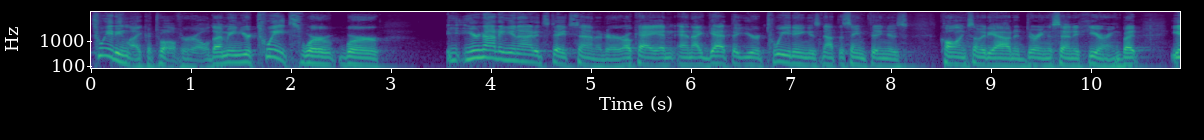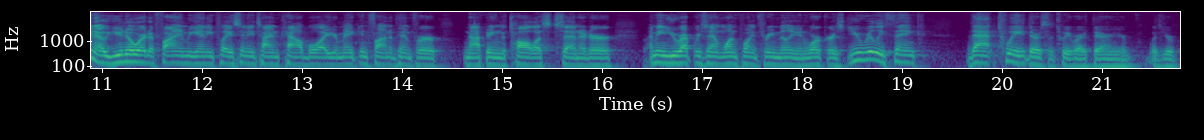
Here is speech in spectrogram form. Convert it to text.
tweeting like a 12 year old. I mean, your tweets were were you're not a United States senator, okay? And, and I get that your tweeting is not the same thing as calling somebody out during a Senate hearing. But, you know, you know where to find me any place, anytime, cowboy. You're making fun of him for not being the tallest senator. I mean, you represent 1.3 million workers. Do you really think that tweet, there's the tweet right there with your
